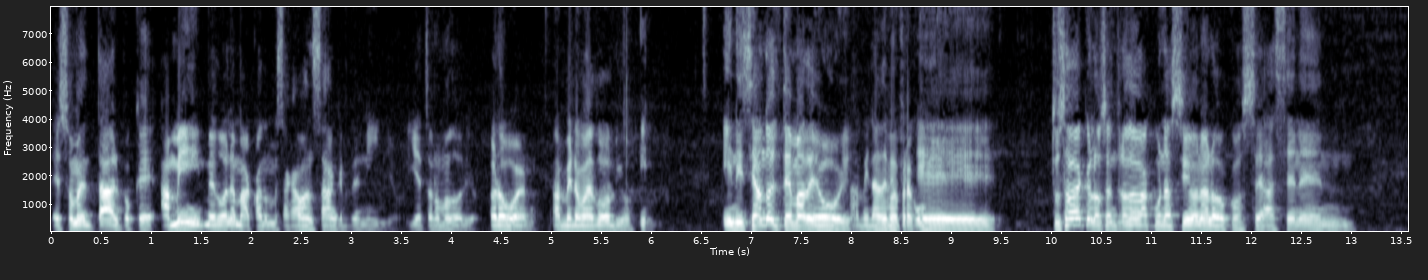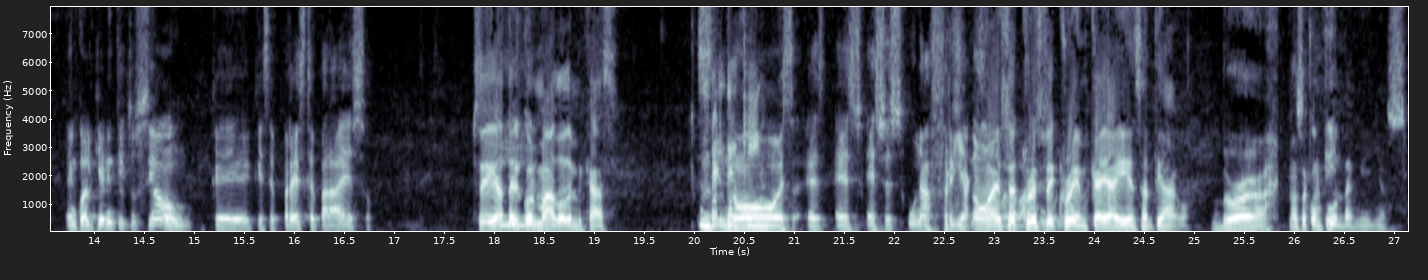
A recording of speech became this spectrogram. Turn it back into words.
eso mental, porque a mí me duele más cuando me sacaban sangre de niño y esto no me dolió. Pero bueno, a mí no me dolió. iniciando el tema de hoy, A mí nadie me pregunta. eh, tú sabes que los centros de vacunación, a loco, se hacen en, en cualquier institución que, que se preste para eso. sí, hasta y- el colmado de mi casa. Burger No, es, es- es- eso es una fría. No, eso es Krispy. Kreme que hay ahí en Santiago. Bruh. No se confundan, niños.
